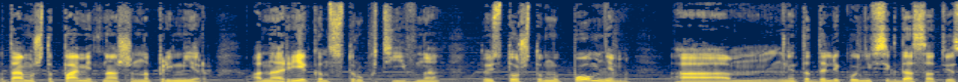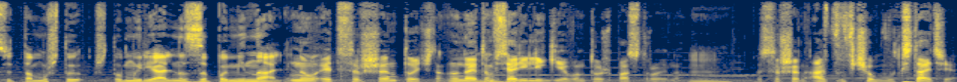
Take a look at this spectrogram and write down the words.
потому что память наша, например, она реконструктивна, то есть то, что мы помним, а, это далеко не всегда соответствует тому, что, что мы реально запоминали. Ну, это совершенно точно. Но на этом mm-hmm. вся религия вон тоже построена. Mm-hmm. Совершенно. А в чем, кстати,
